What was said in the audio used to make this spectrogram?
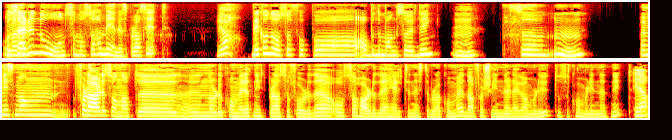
Og så er det noen som også har menighetsbladet sitt. Ja. Det kan du også få på abonnementsordning. Mm. Så mm, Men hvis man For da er det sånn at uh, når det kommer et nytt blad, så får du det, og så har du det helt til neste blad kommer. Da forsvinner det gamle ut, og så kommer det inn et nytt. ja.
